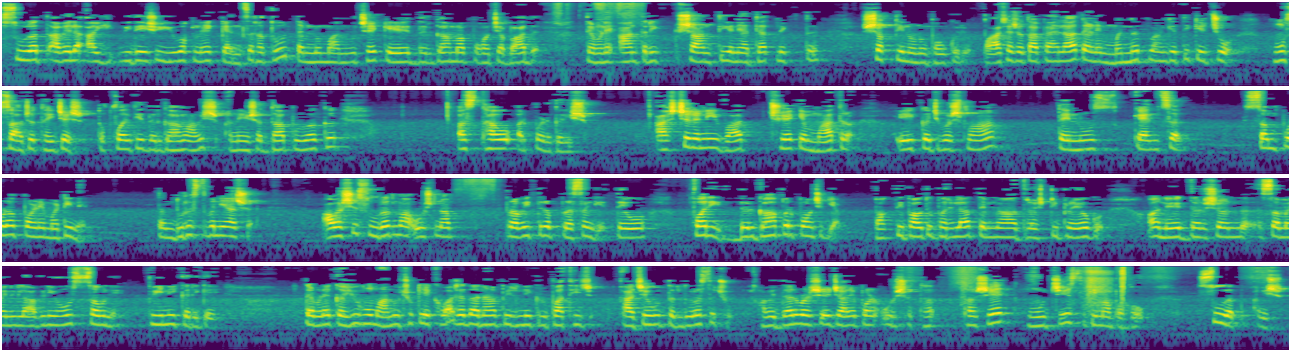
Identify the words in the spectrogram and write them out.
સુરત આવેલા આ વિદેશી યુવકને કેન્સર હતું. તેમનું માનવું છે કે દરગાહમાં પહોંચ્યા બાદ તેમણે આંતરિક શાંતિ અને આધ્યાત્મિક શક્તિનો અનુભવ કર્યો. પાછા જતાં પહેલાં તેણે મન્નત માંગી હતી કે જો હું સાજો થઈ જઈશ, તો ફરીથી દરગાહમાં આવીશ અને શ્રદ્ધાપૂર્વક અસ્થાઓ અર્પણ કરીશ. આશ્ચર્યની વાત છે કે માત્ર એક જ વર્ષમાં તેનું કેન્સર સંપૂર્ણપણે મટીને તંદુરસ્ત બન્યા છે. આ વર્ષે સુરતમાં ઉર્ષના પવિત્ર પ્રસંગે તેઓ ફરી દરગાહ પર પહોંચી ગયા. ભક્તિભાવથી ભરેલા તેમના દ્રષ્ટિ પ્રયોગો અને દર્શન સમયની લાગણીઓ સૌને ભીની કરી ગઈ. તેમણે કહ્યું, હું માનું છું કે ખ્વાજાદાના પીરની કૃપાથી જ આજે હું તંદુરસ્ત છું. હવે દર વર્ષે જ્યારે પણ ઉર્ષ થશે, હું જે સ્થિતિમાં પણ હોઉં સુરત આવીશ.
